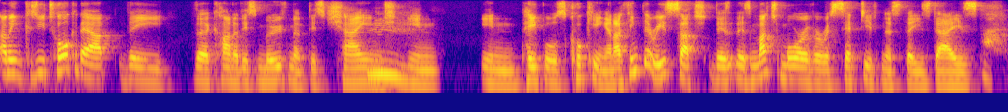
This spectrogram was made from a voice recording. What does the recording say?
I mean, because you talk about the the kind of this movement, this change Mm. in in people's cooking, and I think there is such there's there's much more of a receptiveness these days Ah.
